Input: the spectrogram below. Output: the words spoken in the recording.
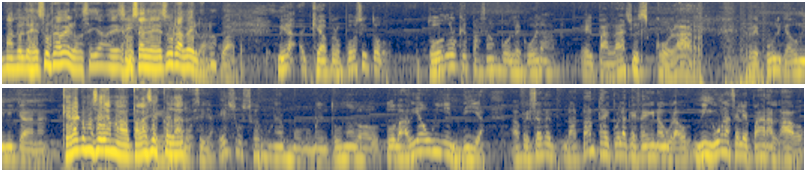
Manuel de Jesús Ravelo, se llama eh, José de Jesús Ravelo, ¿no? Mira, que a propósito, todo lo que pasan por la escuela, el Palacio Escolar, República Dominicana. ¿Qué era como se llamaba? Palacio Escolar. Eso es un monumento, uno lo, todavía hoy en día, a pesar de las tantas escuelas que se han inaugurado, ninguna se le para al lado.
